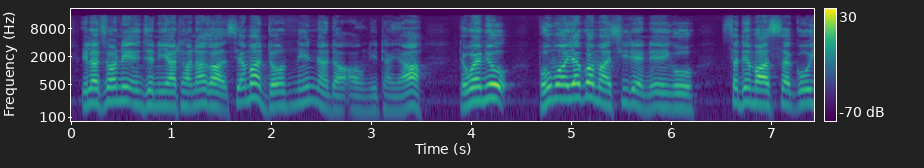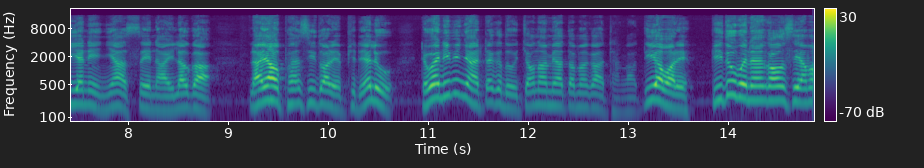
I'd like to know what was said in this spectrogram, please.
။ Electronic Engineer ဌာနကဆီယမဒေါ်နှင်းနန္ဒာအောင်နေထိုင်ရာဒဝဲမြို့ဘုံမော်ရက်ကွက်မှာရှိတဲ့နေအိမ်ကိုစက်တင်ဘာ19ရက်နေ့ည10:00နာရီလောက်ကလာရောက်ဖမ်းဆီးသွားတယ်ဖြစ်တယ်လို့ဒဝဲနီးပညာတက္ကသိုလ်ကျောင်းသားများတမန်ကထံကသိရပါတယ်။ပြည်သူ့ဗဏ္ဍာကောင်းဆီယမ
